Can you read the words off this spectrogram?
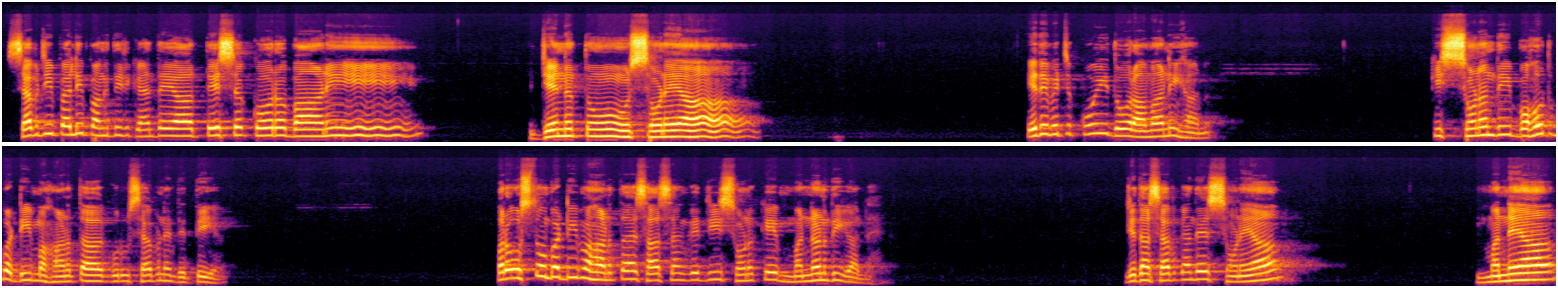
ਸਭ ਜੀ ਪਹਿਲੀ ਪੰਕਤੀ 'ਚ ਕਹਿੰਦੇ ਆ, ਤਿਸ ਕੁਰਬਾਨੀ ਜਿਨ ਤੂੰ ਸੁਣਿਆ ਇਹਦੇ ਵਿੱਚ ਕੋਈ ਦੋ ਰਾਵਾਂ ਨਹੀਂ ਹਨ। ਕਿ ਸੁਣਨ ਦੀ ਬਹੁਤ ਵੱਡੀ ਮਹਾਨਤਾ ਗੁਰੂ ਸਾਹਿਬ ਨੇ ਦਿੱਤੀ ਹੈ। ਪਰ ਉਸ ਤੋਂ ਵੱਡੀ ਮਹਾਨਤਾ ਹੈ ਸਾਧ ਸੰਗਤ ਜੀ ਸੁਣ ਕੇ ਮੰਨਣ ਦੀ ਗੱਲ ਹੈ। ਜਿੱਦਾਂ ਸਭ ਕਹਿੰਦੇ, ਸੁਣਿਆ, ਮੰਨਿਆ,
